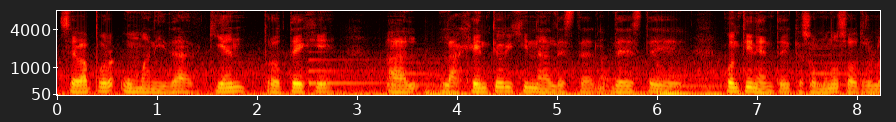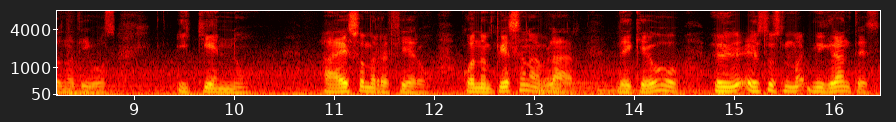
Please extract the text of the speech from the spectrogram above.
Se va por humanidad. ¿Quién protege a la gente original de este, de este continente, que somos nosotros los nativos, y quién no? A eso me refiero. Cuando empiezan a hablar de que, oh, eh, estos migrantes,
